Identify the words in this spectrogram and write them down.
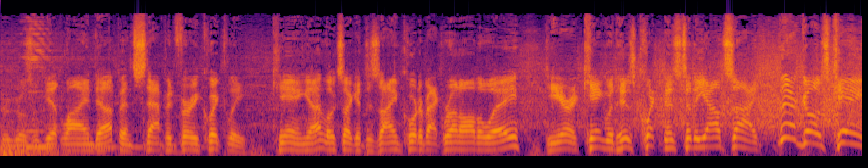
Cougars will get lined up and snap it very quickly. King, that looks like a design quarterback run all the way. D'Eriq King with his quickness to the outside. There goes King.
